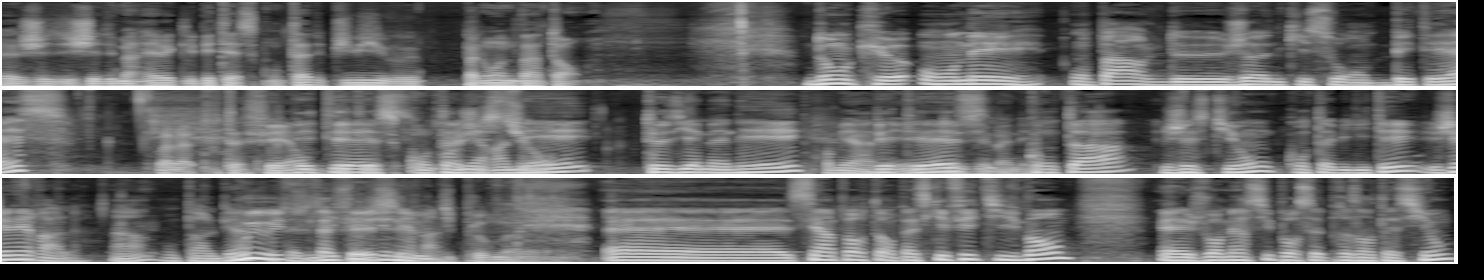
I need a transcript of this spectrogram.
j'ai démarré avec les BTS Compta depuis euh, pas loin de 20 ans. Donc euh, on est, on parle de jeunes qui sont en BTS. Voilà, tout à fait. BTS, BTS compta gestion. Année, deuxième année, Première année, BTS, année. compta, gestion, comptabilité générale. Hein on parle bien oui, comptabilité oui, fait, diplôme. Euh, c'est important parce qu'effectivement, euh, je vous remercie pour cette présentation.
